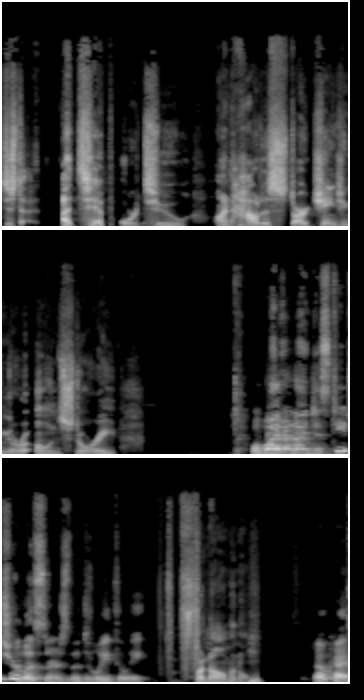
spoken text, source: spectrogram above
just a, a tip or two on how to start changing their own story? Well, why don't I just teach your listeners the delete delete? Phenomenal. Okay.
